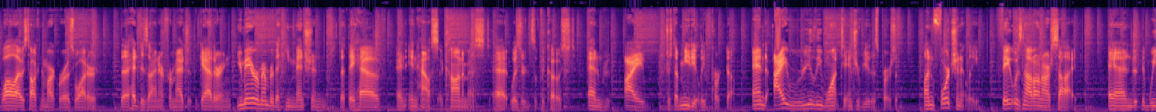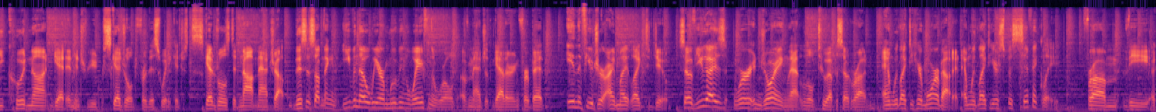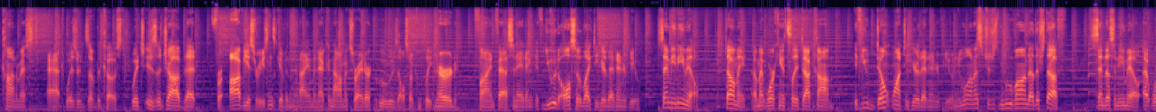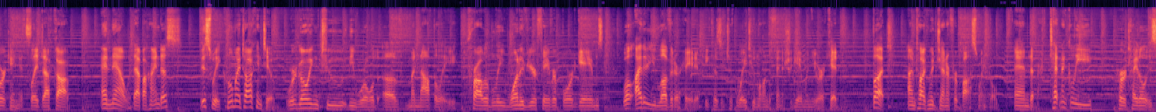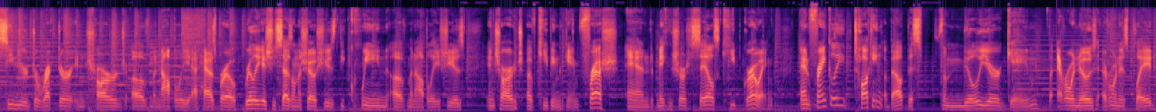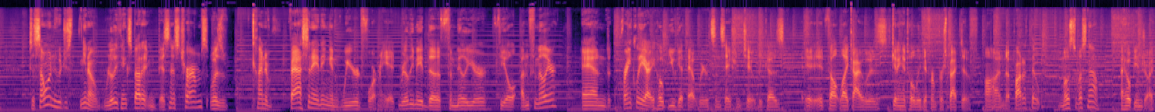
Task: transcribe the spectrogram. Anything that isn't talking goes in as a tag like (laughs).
while I was talking to Mark Rosewater, the head designer for Magic the Gathering, you may remember that he mentioned that they have an in house economist at Wizards of the Coast. And I just immediately perked up. And I really want to interview this person. Unfortunately, fate was not on our side and we could not get an interview scheduled for this week. It just schedules did not match up. This is something, even though we are moving away from the world of Magic the Gathering for a bit, in the future I might like to do. So if you guys were enjoying that little two episode run and would like to hear more about it and would like to hear specifically from the economist at Wizards of the Coast, which is a job that, for obvious reasons, given that I am an economics writer who is also a complete nerd, find fascinating. If you would also like to hear that interview, send me an email. Tell me. I'm at working at slate.com. If you don't want to hear that interview and you want us to just move on to other stuff, send us an email at working at slate.com. And now, with that behind us, this week, who am I talking to? We're going to the world of Monopoly, probably one of your favorite board games. Well, either you love it or hate it because it took way too long to finish a game when you were a kid. But I'm talking with Jennifer Boswinkel, and technically, her title is Senior Director in charge of Monopoly at Hasbro. Really, as she says on the show, she is the queen of Monopoly. She is in charge of keeping the game fresh and making sure sales keep growing. And frankly, talking about this familiar game that everyone knows, everyone has played, to someone who just, you know, really thinks about it in business terms was kind of fascinating and weird for me. It really made the familiar feel unfamiliar. And frankly, I hope you get that weird sensation too, because it, it, felt like I was getting a totally different perspective on a product that most of us know. I hope you enjoy.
